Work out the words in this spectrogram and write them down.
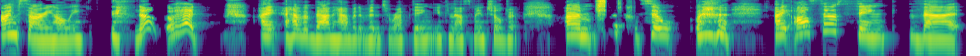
I'm sorry, Holly. no, go ahead. I have a bad habit of interrupting. You can ask my children. Um, so I also think that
